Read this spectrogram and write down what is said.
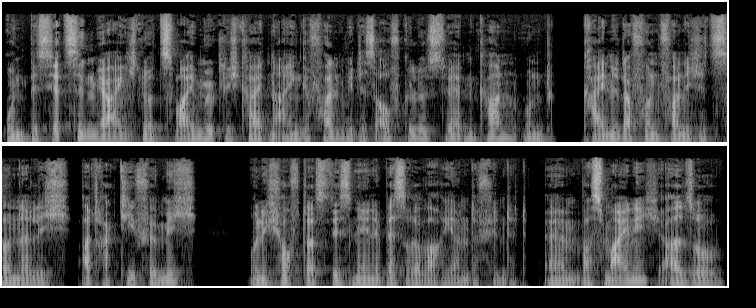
Und bis jetzt sind mir eigentlich nur zwei Möglichkeiten eingefallen, wie das aufgelöst werden kann. Und keine davon fand ich jetzt sonderlich attraktiv für mich. Und ich hoffe, dass Disney eine bessere Variante findet. Ähm, was meine ich? Also,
